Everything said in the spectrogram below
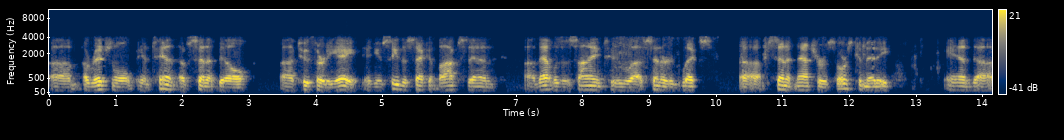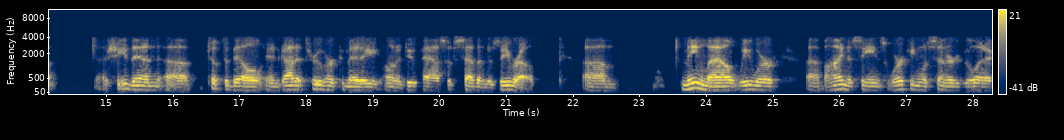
um, original intent of Senate Bill uh, 238. And you see the second box then, uh, that was assigned to uh, Senator Glick's Senate Natural Resource Committee. And she then took the bill and got it through her committee on a do pass of seven to zero. Um, meanwhile, we were uh, behind the scenes working with Senator Glick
